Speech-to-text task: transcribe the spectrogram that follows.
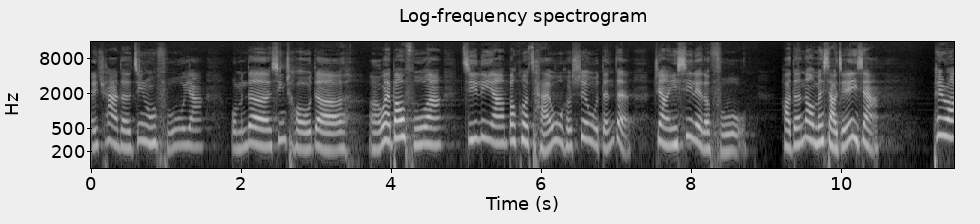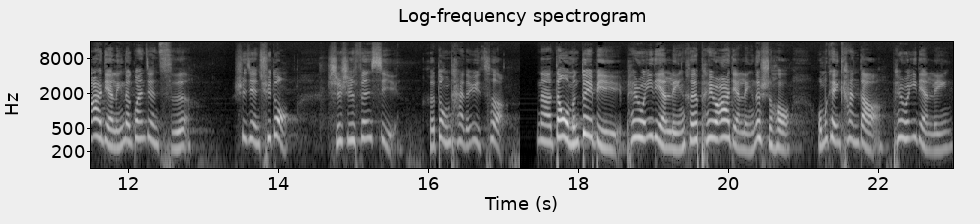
HR 的金融服务呀，我们的薪酬的呃外包服务啊、激励啊，包括财务和税务等等这样一系列的服务。好的，那我们小结一下。Payroll 2.0的关键词：事件驱动、实时分析和动态的预测。那当我们对比 Payroll 1.0和 Payroll 2.0的时候，我们可以看到，Payroll 1.0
